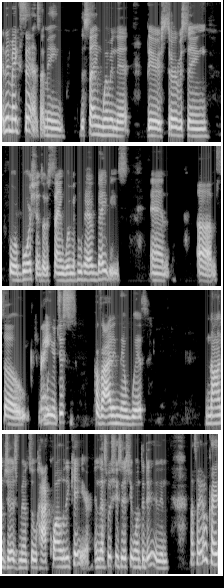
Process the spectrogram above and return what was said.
and it makes sense. I mean, the same women that they're servicing for abortions are the same women who have babies. And um, so right. we are just providing them with non-judgmental, high-quality care, and that's what she said she wanted to do. And I was like, okay,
